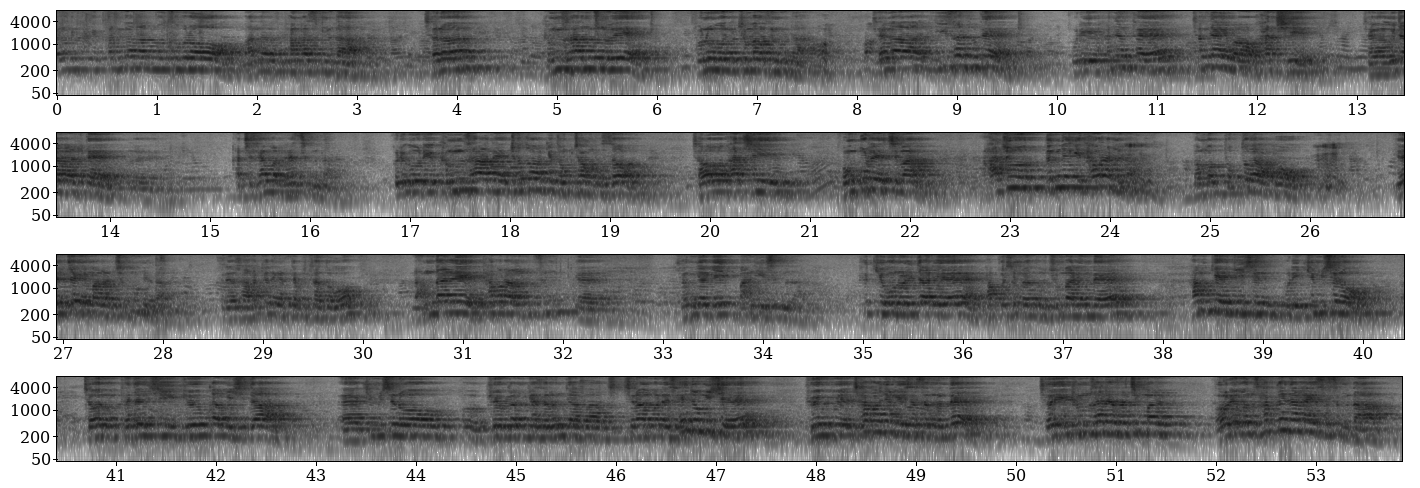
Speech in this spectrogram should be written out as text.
여러분들께 건강한 모습으로 만나서 반갑습니다. 저는 금산군의 군의원 김광수입니다. 제가 이선 때 우리 한현태 청장님하고 같이 제가 의장할 때 어, 같이 생활을 했습니다. 그리고 우리 금산의 초등학교 동창으로서 저 같이 공부를 했지만 아주 능력이 탁월합니다. 너무 똑똑하고 열정이 많은 친구입니다. 그래서 학교 다닐 때부터도 남달리 탁월한 승- 예, 경력이 많이 있습니다. 특히 오늘 이 자리에 바쁘시면도 주말인데 함께 해주신 우리 김신호 전 대전시 교육감이시자 에, 김신호 어, 교육감께서는 아마 지- 지난번에 세종시에 교육부에 차관으로 계셨었는데 저희 금산에서 정말 어려운 사건이 하나 있었습니다.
